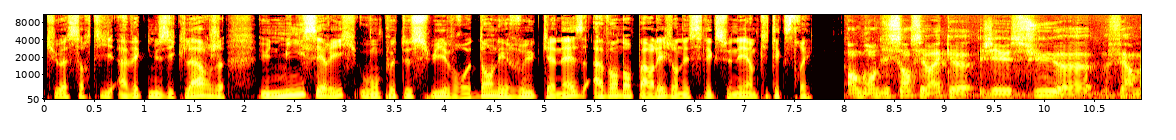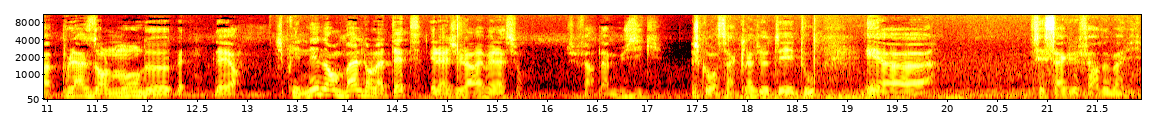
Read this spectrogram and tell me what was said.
tu as sorti avec Musique Large une mini-série où on peut te suivre dans les rues canaises. Avant d'en parler, j'en ai sélectionné un petit extrait. En grandissant, c'est vrai que j'ai su euh, faire ma place dans le monde. euh, D'ailleurs, j'ai pris une énorme balle dans la tête et là j'ai eu la révélation. Je vais faire de la musique. Je commençais à clavioter et tout. Et euh, c'est ça que je vais faire de ma vie.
